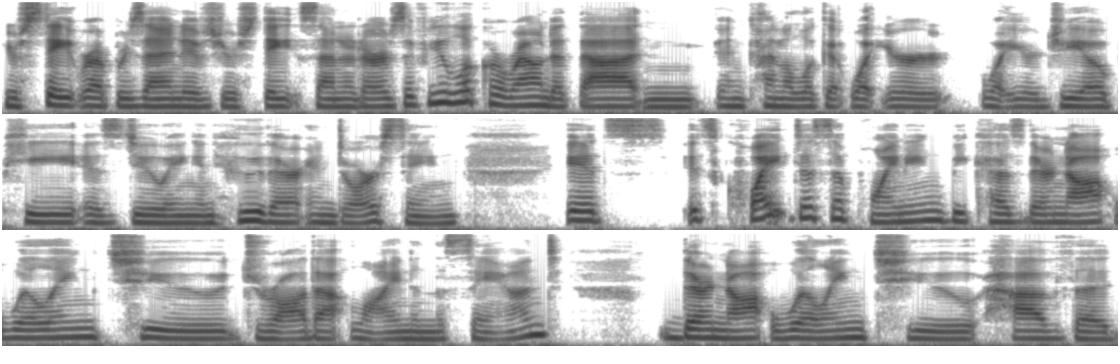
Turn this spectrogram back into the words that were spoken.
your state representatives your state senators if you look around at that and and kind of look at what your what your GOP is doing and who they're endorsing it's it's quite disappointing because they're not willing to draw that line in the sand they're not willing to have the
